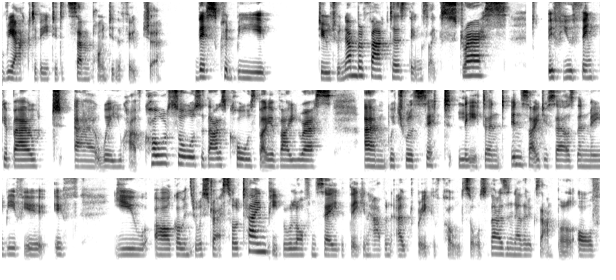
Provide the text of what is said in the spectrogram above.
reactivated at some point in the future. This could be due to a number of factors, things like stress, if you think about uh, where you have cold sores, so that is caused by a virus, um, which will sit latent inside your cells, then maybe if you if you are going through a stressful time, people will often say that they can have an outbreak of cold sores. So that is another example of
